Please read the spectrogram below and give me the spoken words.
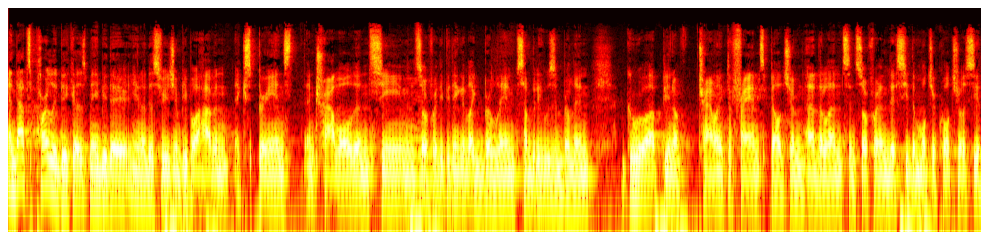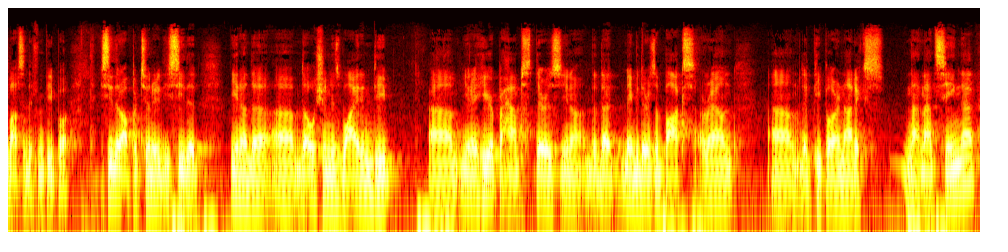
and that's partly because maybe they, you know, this region people haven't experienced and traveled and seen mm-hmm. and so mm. forth. If you think of like Berlin, somebody who's in Berlin grew up, you know, traveling to France, Belgium, Netherlands, and so forth, and they see the multicultural, see lots of different people. You see that opportunity. You see that, you know, the uh, the ocean is wide and deep. Um, you know, here perhaps there's, you know, that maybe there's a box around um, that people are not ex- not not seeing that.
